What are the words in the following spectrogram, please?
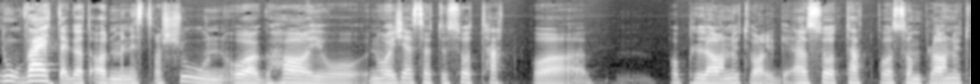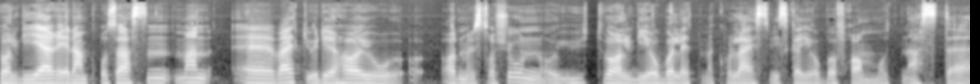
nå vet jeg at administrasjonen òg har jo Nå har ikke jeg sittet så tett på, på planutvalget, eh, så tett på som planutvalget gjør i den prosessen, men jeg vet jo de har jo administrasjonen og utvalget jobber litt med hvordan vi skal jobbe fram mot neste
